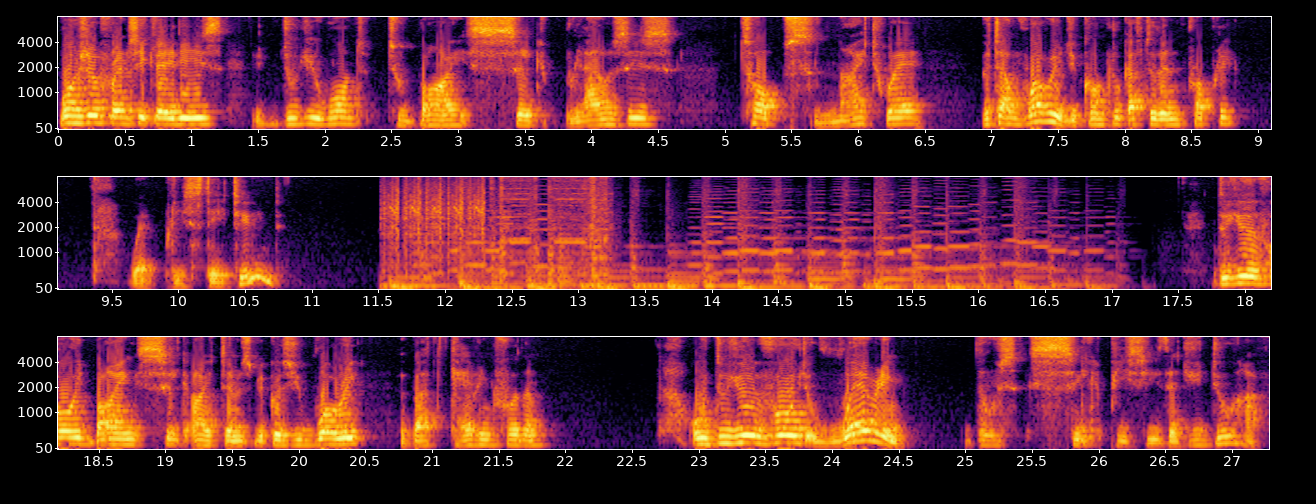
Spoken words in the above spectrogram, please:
Bonjour French ladies. Do you want to buy silk blouses, tops, nightwear, but are worried you can't look after them properly? Well, please stay tuned. Do you avoid buying silk items because you worry about caring for them? Or do you avoid wearing those silk pieces that you do have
